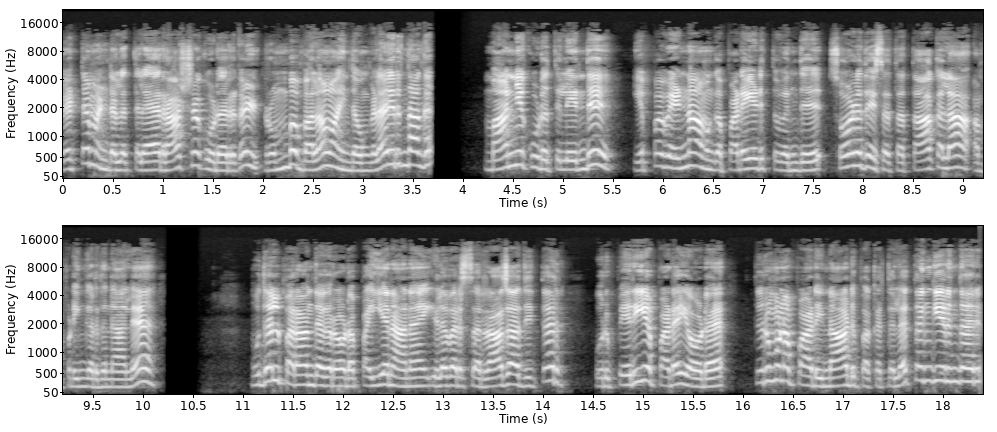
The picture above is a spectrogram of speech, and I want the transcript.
ரெட்ட மண்டலத்தில் ராஷ்டிரகூடர்கள் ரொம்ப பலம் வாய்ந்தவங்களாக இருந்தாங்க. மானியக்கூடத்திலேருந்து எப்போ வேணால் அவங்க படையெடுத்து வந்து சோழ தேசத்தை தாக்கலாம் அப்படிங்கிறதுனால முதல் பராந்தகரோட பையனான இளவரசர் ராஜாதித்தர் ஒரு பெரிய படையோட திருமுனப்பாடி நாடு பக்கத்தில் தங்கியிருந்தார்.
